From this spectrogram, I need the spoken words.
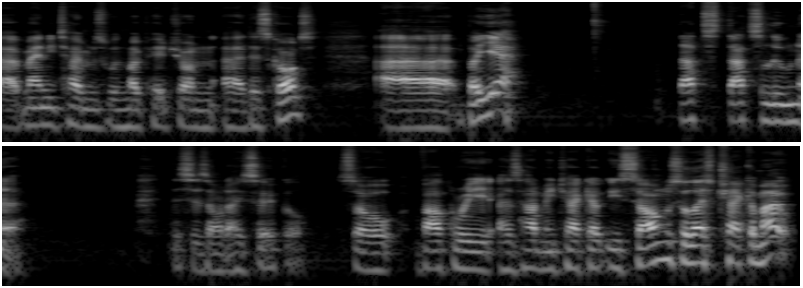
uh, many times with my Patreon uh, Discord. Uh, but yeah, that's that's LOONA. This is Odd Eye Circle. So Valkyrie has had me check out these songs, so let's check them out.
